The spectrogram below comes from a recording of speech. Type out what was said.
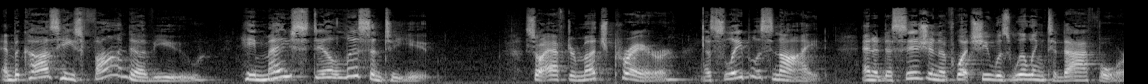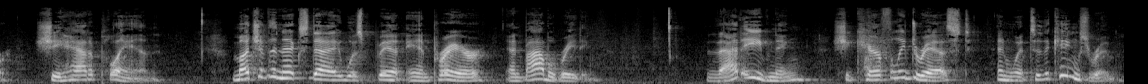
and because he's fond of you, he may still listen to you. So, after much prayer, a sleepless night, and a decision of what she was willing to die for, she had a plan. Much of the next day was spent in prayer and Bible reading. That evening, she carefully dressed and went to the king's room,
